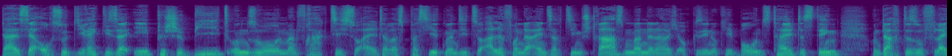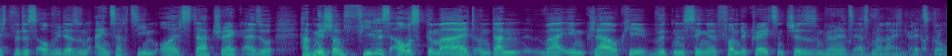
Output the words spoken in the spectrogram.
da ist ja auch so direkt dieser epische Beat und so und man fragt sich so, Alter, was passiert? Man sieht so alle von der 187 Straßenbahn, dann habe ich auch gesehen, okay, Bones teilt das Ding und dachte so, vielleicht wird es auch wieder so ein 187 All-Star-Track. Also habe mir schon vieles ausgemalt und dann war eben klar, okay, wird eine Single von The Crates und Jizzes und wir hören jetzt erstmal rein. Let's go.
